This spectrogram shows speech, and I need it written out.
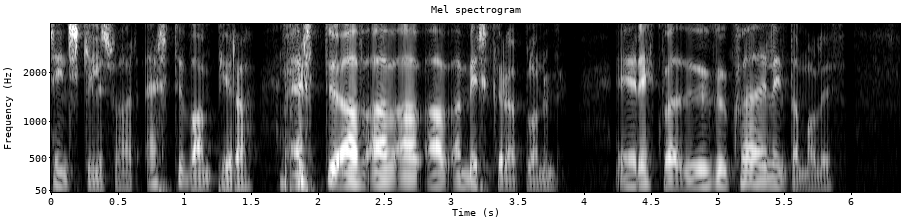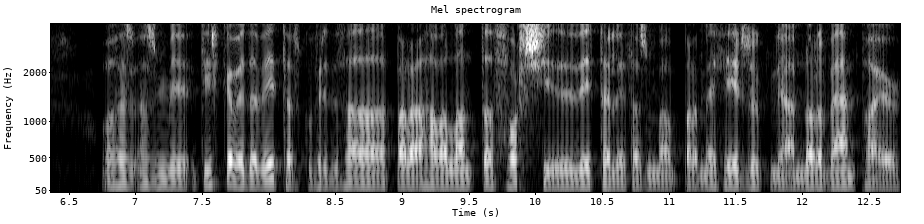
reynskilisvar, ertu vampýra ertu af, af, af, af, myrkuröflunum? Er eitthvað, hvað er leyndamálið og það, það sem ég dyrka við þetta vital sko, fyrir það að bara hafa landað forsíðu vitalið það sem að bara með fyrirsögninni I'm not a vampire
